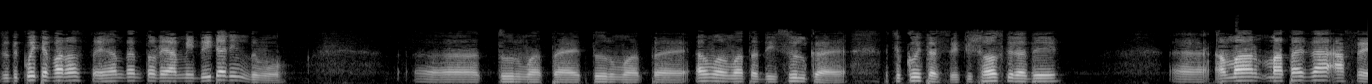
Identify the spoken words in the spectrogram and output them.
যদি কইতে পারস, তো এখান তোরে আমি দুইটা ডিম দেবো। তোর মাথায় তোর মাথায়, আমার মাথা দিয়ে চুলকায়। আচ্ছা কইতাছে, একটু সহজ করে দে। আমার মাথায় যা আছে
